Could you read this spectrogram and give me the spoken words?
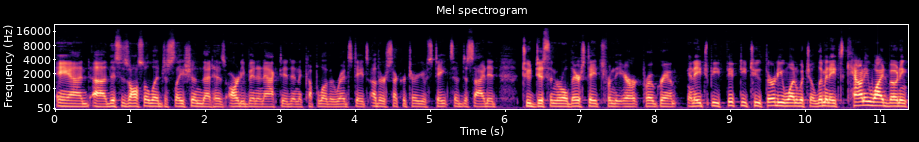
And uh, this is also legislation that has already been enacted in a couple other red states. Other Secretary of States have decided to disenroll their states from the ERIC program. And HB 5231, which eliminates countywide voting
